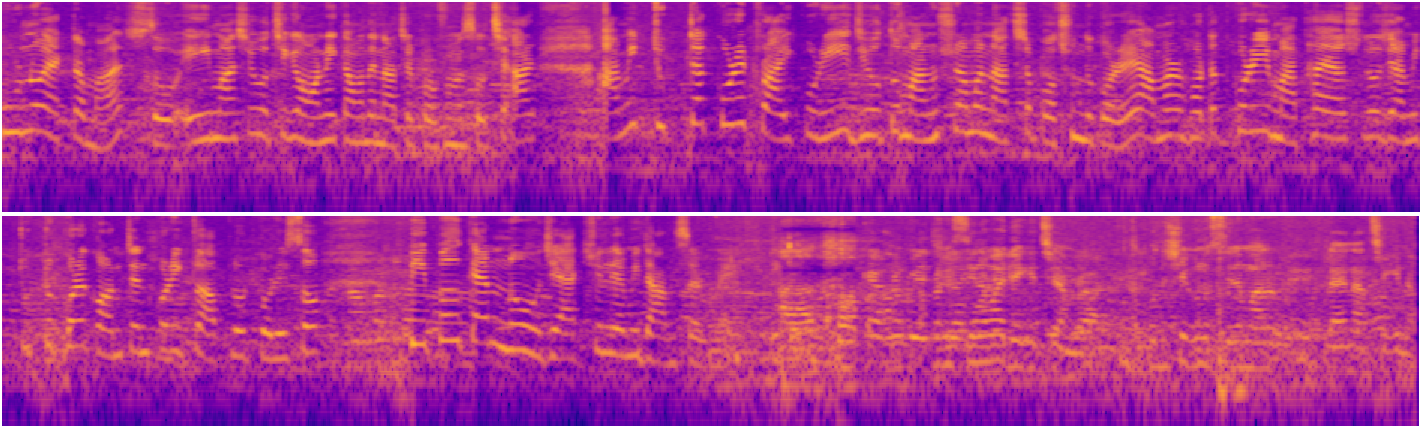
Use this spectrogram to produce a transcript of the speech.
পূর্ণ একটা মাস। তো এই মাসে হচ্ছে কি অনেক আমাদের নাচের পারফরমেন্স হচ্ছে। আর আমি টুকটাক করে ট্রাই করি যেহেতু মানুষরা আমার নাচটা পছন্দ করে আমার হঠাৎ করেই মাথায় আসলো যে আমি টুকটুক করে কন্টেন্ট করে একটু আপলোড করি। সো পিপল ক্যান নো যে অ্যাকচুয়ালি আমি ডান্সার মেয়ে সিনেমায় দেখেছি আমরা। কোনো সিনেমার প্ল্যান আছে কিনা?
